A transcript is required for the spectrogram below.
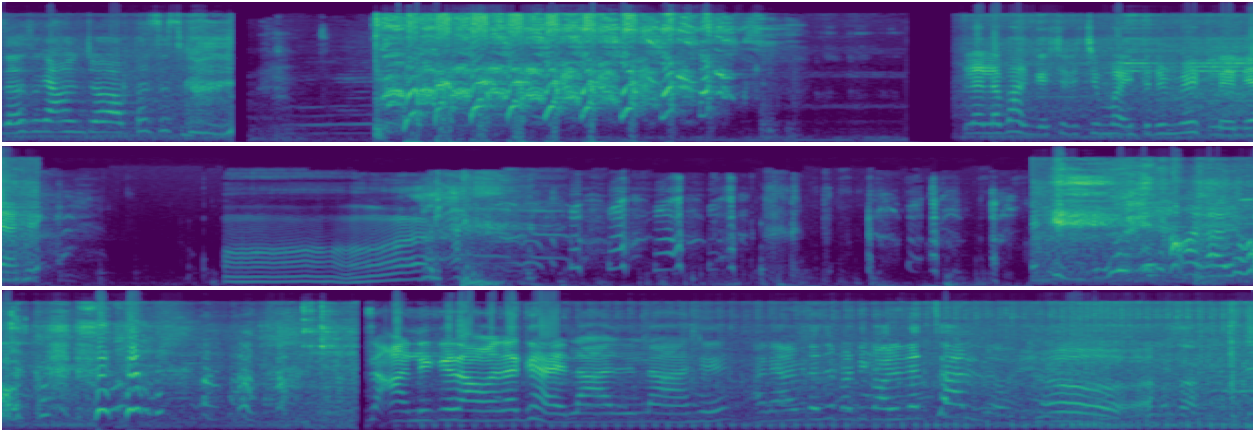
जसं की आमच्या वापसच आपल्याला भाग्यश्रीची मैत्रीण भेटलेली आहे. अनिकेत आम्हाला घ्यायला आलेला आहे. आणि आम्ही त्याच्यासाठी कॉलेजला चाललो हो.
